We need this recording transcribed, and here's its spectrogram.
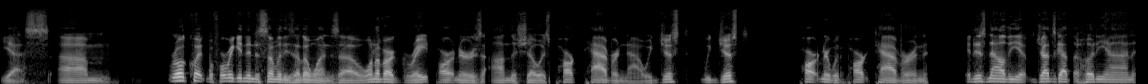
Yes. Um, real quick before we get into some of these other ones, uh, one of our great partners on the show is Park Tavern. Now we just we just partnered with Park Tavern. It is now the Judd's got the hoodie on.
